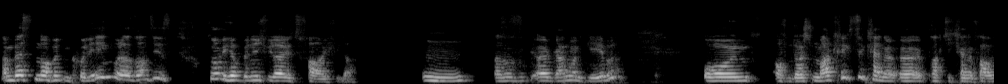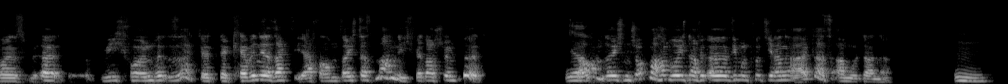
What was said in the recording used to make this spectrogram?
Am besten noch mit einem Kollegen oder sonstiges. So, hier bin ich wieder, jetzt fahre ich wieder. Mhm. Das ist äh, gang und gäbe. Und auf dem deutschen Markt kriegst du keine, äh, praktisch keine Fahrer, weil das, äh, wie ich vorhin gesagt habe, der, der, Kevin, der sagt, ja, warum soll ich das machen? Ich werde doch schön blöd. Ja. Warum soll ich einen Job machen, wo ich nach äh, 47 Jahren Altersarmut dann? Mhm.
